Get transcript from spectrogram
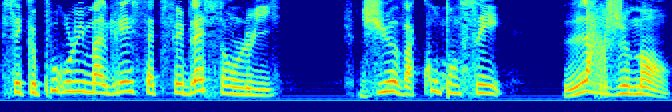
C'est que pour lui, malgré cette faiblesse en lui, Dieu va compenser largement.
